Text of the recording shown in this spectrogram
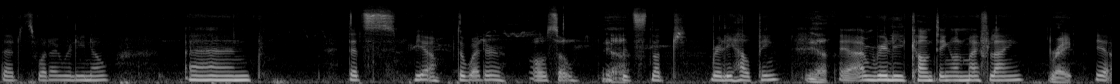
That's what I really know, and that's yeah the weather also. Yeah. If it's not really helping, yeah yeah, I'm really counting on my flying. right Yeah,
